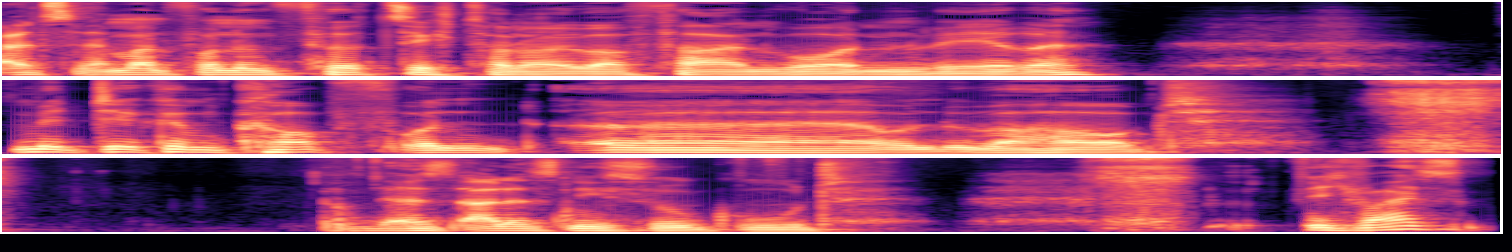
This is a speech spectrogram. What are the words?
als wenn man von einem 40-Tonner überfahren worden wäre. Mit dickem Kopf und, äh, und überhaupt. Das ist alles nicht so gut. Ich weiß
